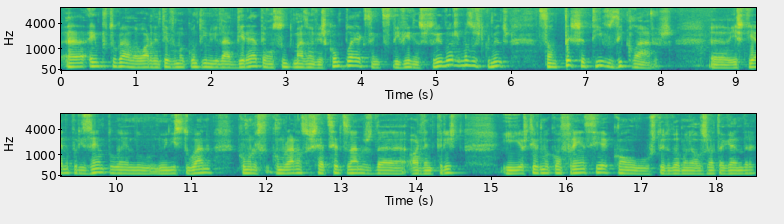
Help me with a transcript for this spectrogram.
Uh, em Portugal, a ordem teve uma continuidade direta, é um assunto mais uma vez complexo, em que se dividem os historiadores, mas os documentos são taxativos e claros. Uh, este ano, por exemplo, no, no início do ano, comemoraram-se os 700 anos da Ordem de Cristo e eu estive numa conferência com o historiador Manuel J. Gandra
